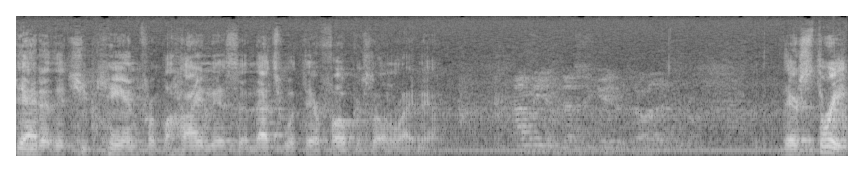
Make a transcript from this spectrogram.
data that you can from behind this, and that's what they're focused on right now. How many investigators are there? There's three.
